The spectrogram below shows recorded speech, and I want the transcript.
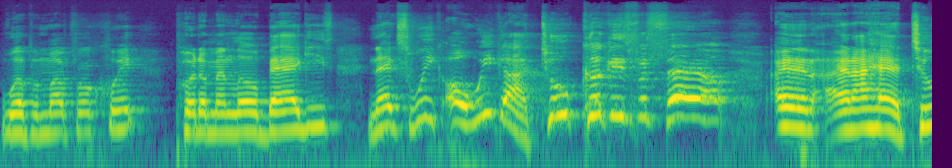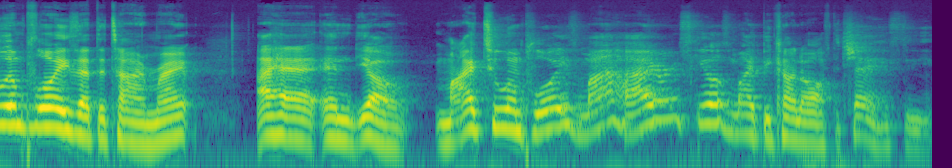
whip them up real quick, put them in little baggies. Next week, oh, we got two cookies for sale, and and I had two employees at the time, right? I had and yo, my two employees, my hiring skills might be kind of off the chain, Steve.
